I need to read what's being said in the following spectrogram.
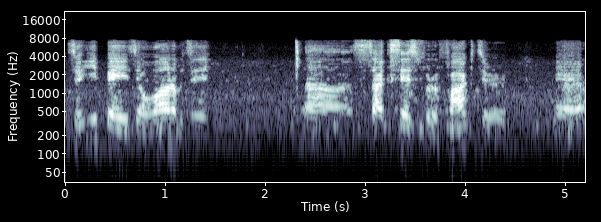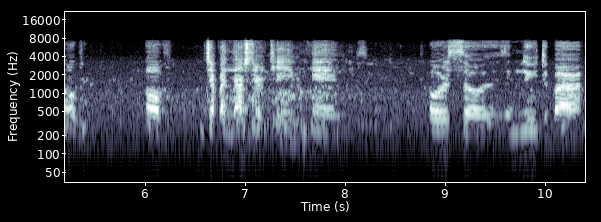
So Ippei is one of the uh, successful factor uh, of of Japan national team, and also the Nootbaar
